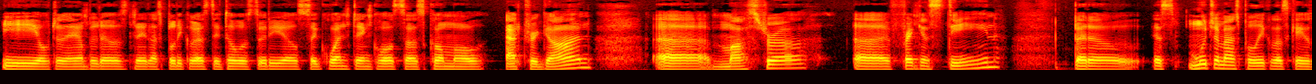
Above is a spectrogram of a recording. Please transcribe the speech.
y otros ejemplos de las películas de todo estudio se cuentan cosas como Atragon, uh, Mostra, uh, Frankenstein, pero es mucho más películas que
